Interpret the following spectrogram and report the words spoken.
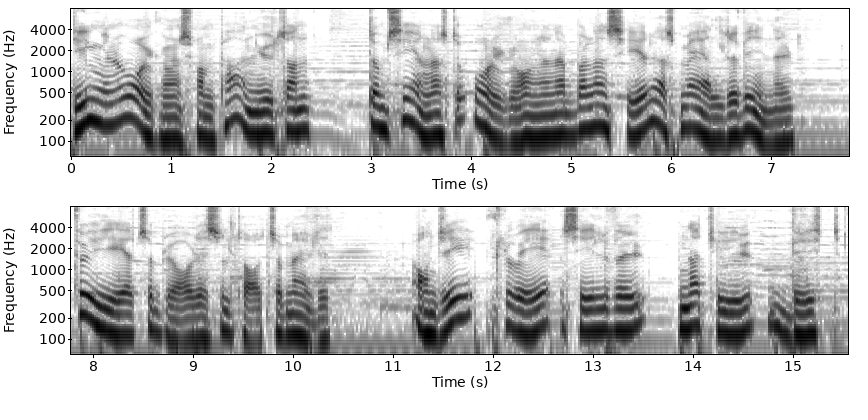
Det är ingen årgångschampagne utan de senaste årgångarna balanseras med äldre viner för att ge ett så bra resultat som möjligt. André Chloé Silver Natur Brut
